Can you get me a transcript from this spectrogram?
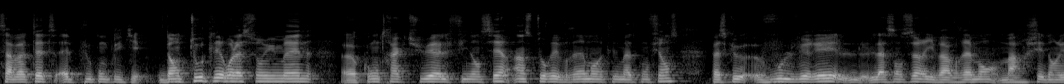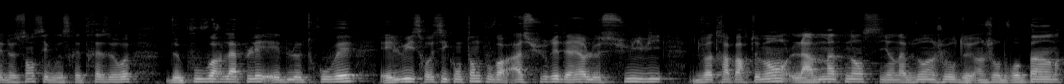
ça va peut-être être plus compliqué. Dans toutes les relations humaines, contractuelles, financières, instaurez vraiment un climat de confiance parce que vous le verrez, l'ascenseur il va vraiment marcher dans les deux sens et vous serez très heureux de pouvoir l'appeler et de le trouver et lui il sera aussi content de pouvoir assurer derrière le suivi de votre appartement, la maintenance s'il y en a besoin un jour, de, un jour de repeindre,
